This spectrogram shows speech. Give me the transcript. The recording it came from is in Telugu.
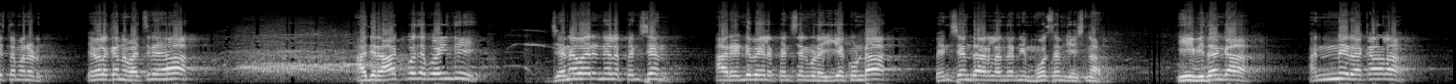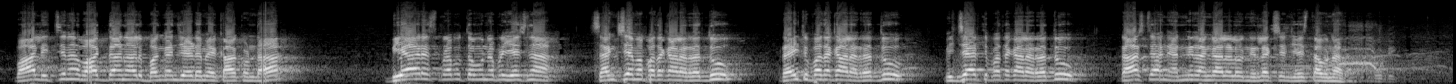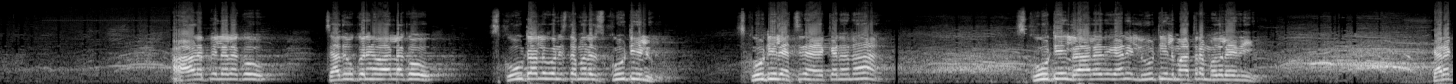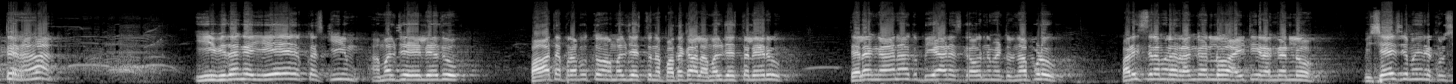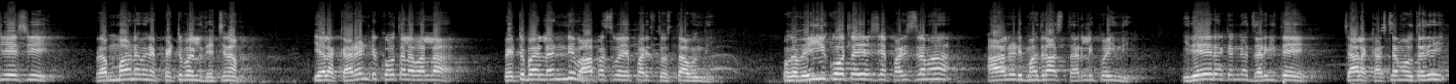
ఇస్తామన్నాడు ఎవరికన్నా వచ్చినాయా? అది రాకపోతే పోయింది. జనవరి నెల పెన్షన్. ఆ రెండు వేల పెన్షన్ కూడా ఇవ్వకుండా పెన్షన్దారులందరినీ మోసం చేసినారు. ఈ విధంగా అన్ని రకాల వాళ్ళు ఇచ్చిన వాగ్దానాలు భంగం చేయడమే కాకుండా బీఆర్ఎస్ ప్రభుత్వం ఉన్నప్పుడు చేసిన సంక్షేమ పథకాల రద్దు రైతు పథకాల రద్దు విద్యార్థి పథకాల రద్దు రాష్ట్రాన్ని అన్ని రంగాలలో నిర్లక్ష్యం చేస్తా ఉన్నారు. ఆడపిల్లలకు చదువుకునే వాళ్ళకు స్కూటర్లు కొనిస్తామన్నారు స్కూటీలు. స్కూటీలు వచ్చినా ఎక్కడన్నా? స్కూటీలు రాలేదు కానీ లూటీలు మాత్రం మొదలైనవి కరెక్టేనా? ఈ విధంగా ఏ ఒక్క స్కీమ్ అమలు చేయలేదు. పాత ప్రభుత్వం అమలు చేస్తున్న పథకాలు అమలు చేస్తలేరు. తెలంగాణకు బీఆర్ఎస్ గవర్నమెంట్ ఉన్నప్పుడు పరిశ్రమల రంగంలో ఐటీ రంగంలో విశేషమైన కృషి చేసి బ్రహ్మాండమైన పెట్టుబడులు తెచ్చినాం. ఇలా కరెంటు కోతల వల్ల పెట్టుబడులన్నీ వాపసు పోయే పరిస్థితి వస్తూ ఉంది. ఒక వెయ్యి కోట్ల చేసే పరిశ్రమ ఆల్రెడీ మద్రాసు తరలిపోయింది. ఇదే రకంగా జరిగితే చాలా కష్టమవుతుంది.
